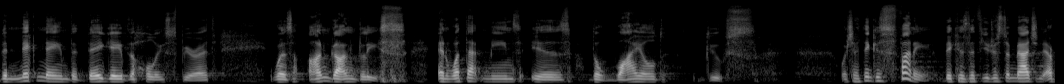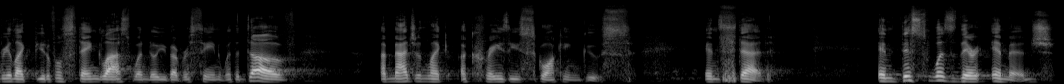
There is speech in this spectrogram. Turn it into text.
The nickname that they gave the Holy Spirit was Anganglis. And what that means is the wild goose which I think is funny because if you just imagine every like beautiful stained glass window you've ever seen with a dove, imagine like a crazy squawking goose instead. And this was their image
